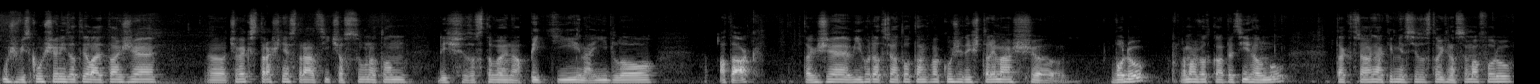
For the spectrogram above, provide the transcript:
už vyzkoušený za ty léta, že uh, člověk strašně ztrácí času na tom, když zastavuje na pití, na jídlo a tak. Takže výhoda třeba toho tankvaku, že když tady máš vodu a máš odklápěcí helmu, tak třeba v nějakém městě zastavíš na semaforu,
